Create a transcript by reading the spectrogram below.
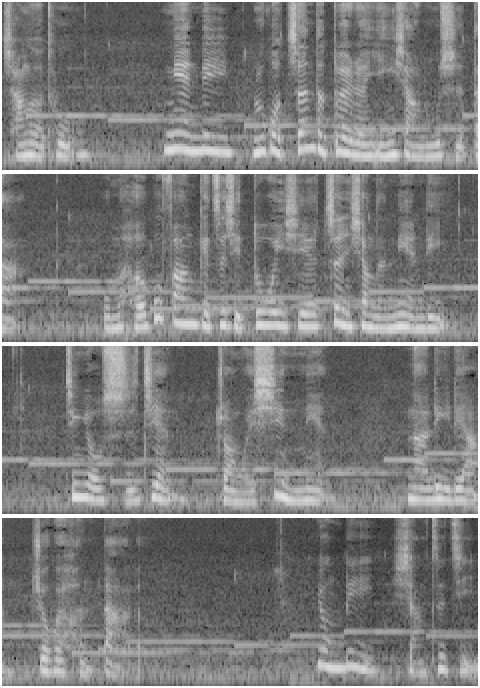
长耳兔，念力如果真的对人影响如此大，我们何不妨给自己多一些正向的念力，经由实践转为信念，那力量就会很大了。用力想自己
